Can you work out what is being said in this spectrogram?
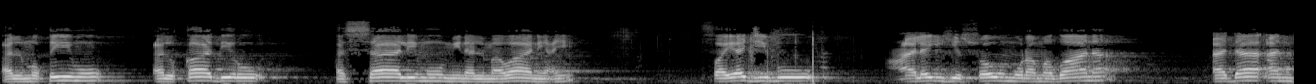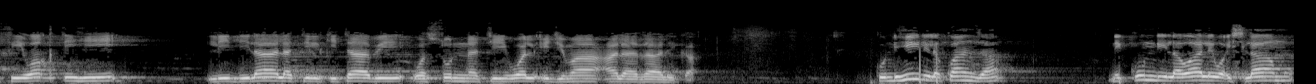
almuqimu alqadiru السالم من الموانع فيجب عليه صوم رمضان adaan fi waqtihi lidilalati alkitabi wasunnati walijma ala dhalika. Kundi hili la kwanza ni kundi la wale waislamu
